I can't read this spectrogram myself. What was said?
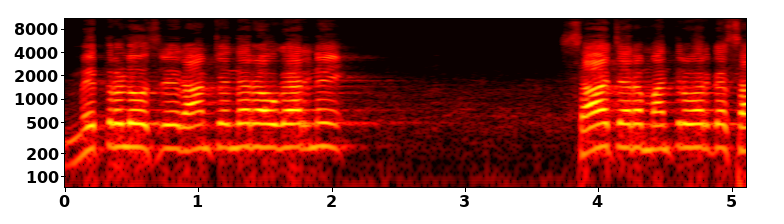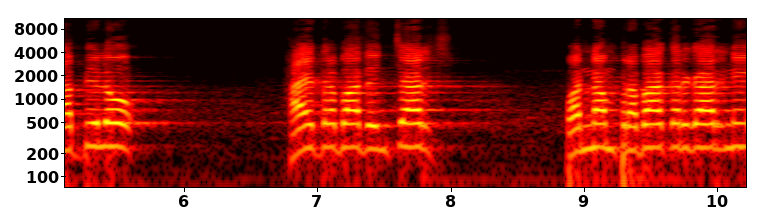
మిత్రులు శ్రీ రామచంద్రరావు గారిని సహచర మంత్రివర్గ సభ్యులు హైదరాబాద్ ఇన్ఛార్జ్ పొన్నం ప్రభాకర్ గారిని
